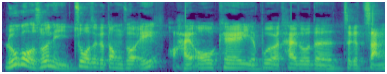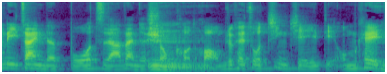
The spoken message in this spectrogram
如果说你做这个动作，哎，还 OK，也不会有太多的这个张力在你的脖子啊，在你的胸口的话，嗯、我们就可以做进阶一点，我们可以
